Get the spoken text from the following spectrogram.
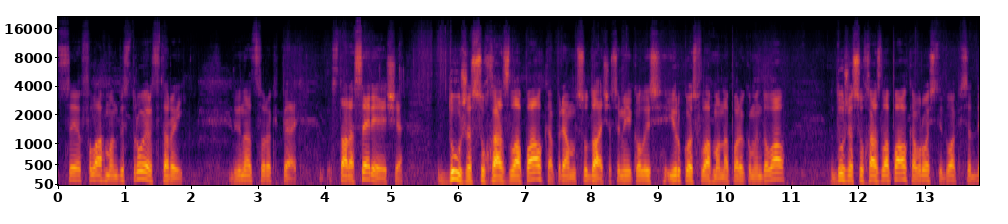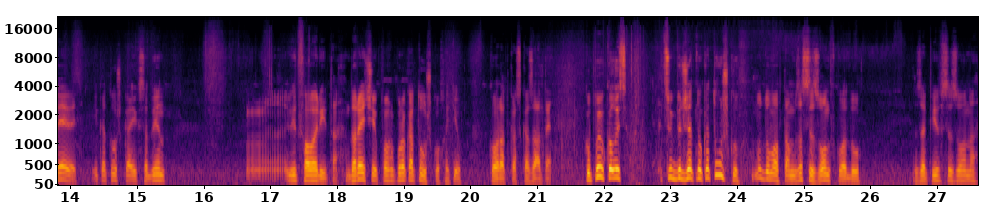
це флагман Destroyer старий 1245. Стара серія ще. Дуже суха зла палка, прям судача. Це мені колись Юрко з флагмана порекомендував. Дуже суха зла палка в рості 2,59 і катушка X1 е, від фаворита. До речі, про, про катушку хотів коротко сказати. Купив колись цю бюджетну катушку, ну думав там за сезон вкладу, за пів сезона.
